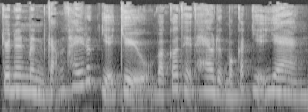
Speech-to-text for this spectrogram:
cho nên mình cảm thấy rất dễ chịu và có thể theo được một cách dễ dàng.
